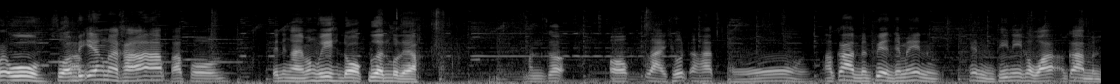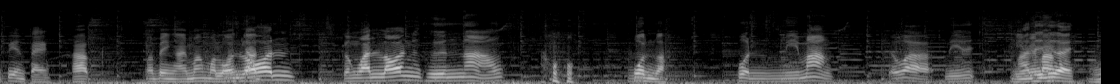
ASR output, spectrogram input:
ระอูสวนพี่เอี้ยงหน่อยครับ ครับผม เป็นยังไงบ้างพี่ ดอกเกลือนหมดเลยอะมันก็ออกหลายชุดนะครับ โอ้อากาศมันเปลี่ยนใช่ไหมเห็นเห็นที่นี่เขาว่าอากาศมันเปลี่ยนแปลงครับ มันเป็นไงบ้างมาร้อนมัจัดร้อนกลางวันร้อนกลางคืนหนาวพ่นปะฝนมีมั่งแต่ว่ามีมีมาไม่มากเรื่อยอื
